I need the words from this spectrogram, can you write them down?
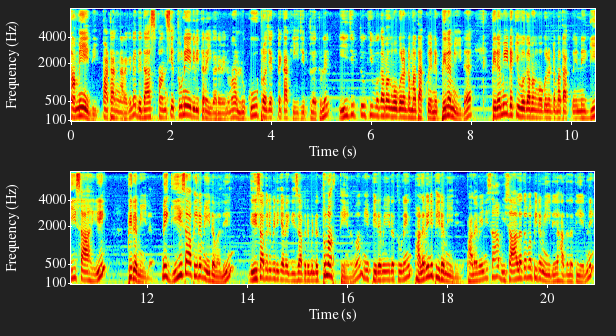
නමේදී පටන් අරගෙන දෙදස් පන්සිය තුනේදි විතර ඉවර වෙනවා. ලොකු ප්‍රජෙක්් එකක් ඊජිප්තුව ඇතුළේ ඊජිප්තු කිව ගමන් ඕගලන්ට මතක් වෙන්න පිරමීඩ. පිරමීඩ කිව ගමන් ඕගලන්ට මතක් වෙන්නේ ගීසාහි පිරමීඩ. මේ ගීසා පිරමීඩ වලින් ගීසා පිරිමිඩි කියන ගීසා පිරිමිඩ තුනක් තියෙනවා. මේ පිරමීඩ තුනෙන් පළවෙනි පිරමීඩේ පළවෙනි සහ විශාලතම පිරමීඩේ හදල තියෙන්නේ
